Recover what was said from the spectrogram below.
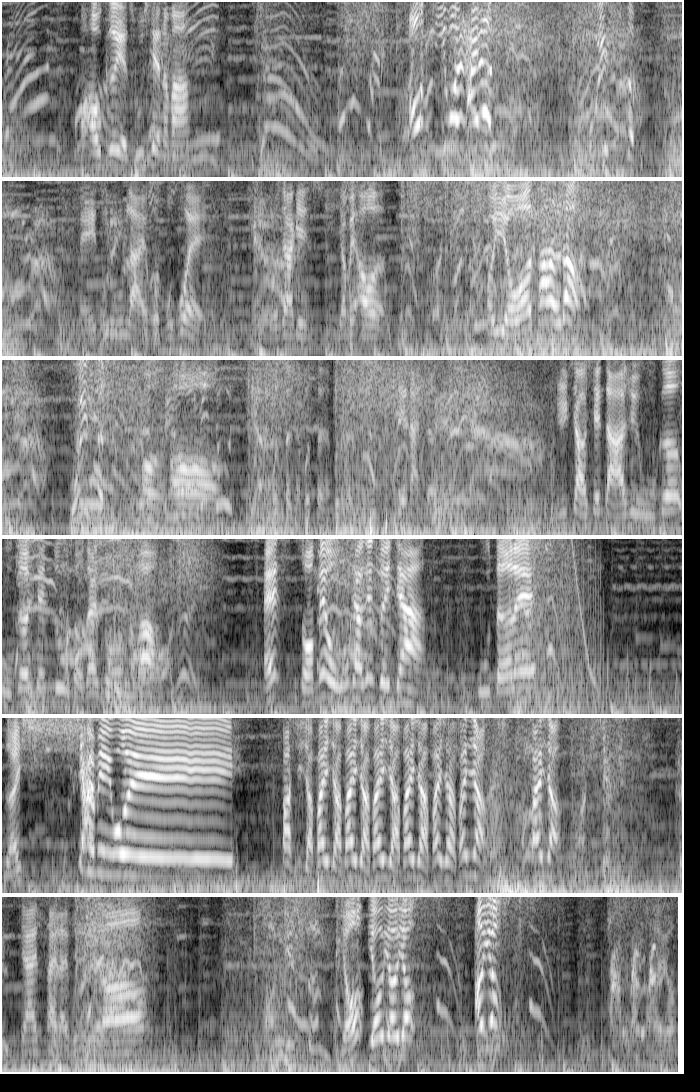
？Round 怎么敖哥也出现了吗？go. 好，机会来了！为什么没出来？会不会多加练习？要被凹了？哦，有啊，插得到。为什么？哦哦，不省了，不省了，不省了，艰难的。女角先打下去，五哥五哥先入手再说，好不好？哎，怎么没有无条件追加？伍德嘞？来下面一位，巴西脚，巴西脚，巴西脚，巴西脚，巴西脚，巴西脚，巴西脚，巴西脚。现在踩来不及了。有有有有，哎呦，哎呦，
